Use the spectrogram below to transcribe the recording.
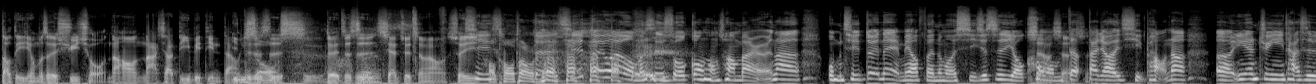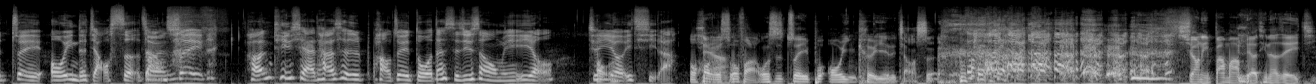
到底有没有这个需求，然后拿下第一笔订单，我觉得是是对，啊这是是。现在最重要的，所以好头痛。对，其实对外我们是说共同创办人，那我们其实对内也没有分那么细，就是有空我们的大家要一起跑。那呃，因为俊一他是最 all in 的角色，这样，对。所以好像听起来他是跑最多，但实际上我们也有。其实有一起啦，我换个说法，我是最不 all in 课业的角色。希望你爸妈不要听到这一集。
